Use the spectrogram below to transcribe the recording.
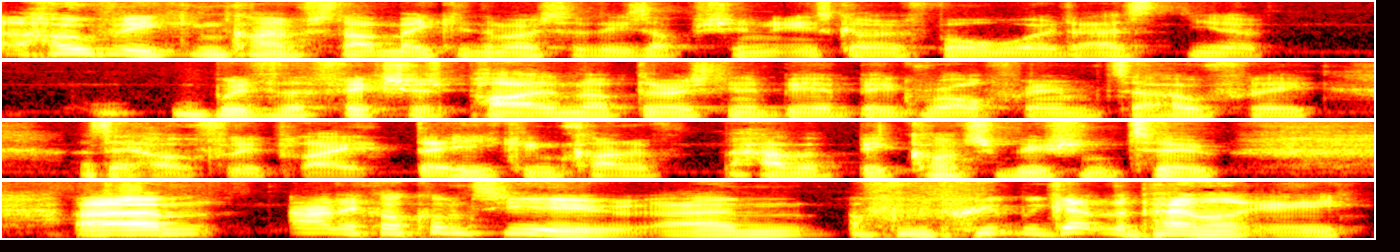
Hopefully, he can kind of start making the most of these opportunities going forward. As you know, with the fixtures piling up, there is going to be a big role for him to hopefully, I say, hopefully play that he can kind of have a big contribution to. Um, Anik, I'll come to you. Um, we, we get the penalty,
